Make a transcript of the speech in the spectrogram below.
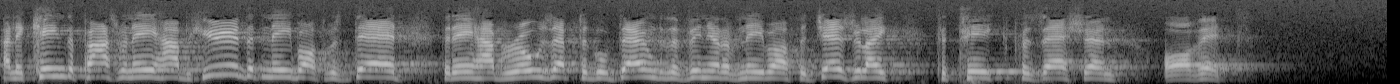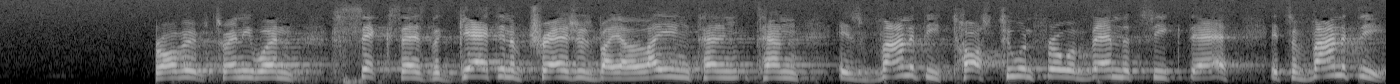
And it came to pass when Ahab heard that Naboth was dead, that Ahab rose up to go down to the vineyard of Naboth the Jezreelite to take possession of it. Proverbs 21 6 says, The getting of treasures by a lying tongue is vanity, tossed to and fro of them that seek death. It's a vanity,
